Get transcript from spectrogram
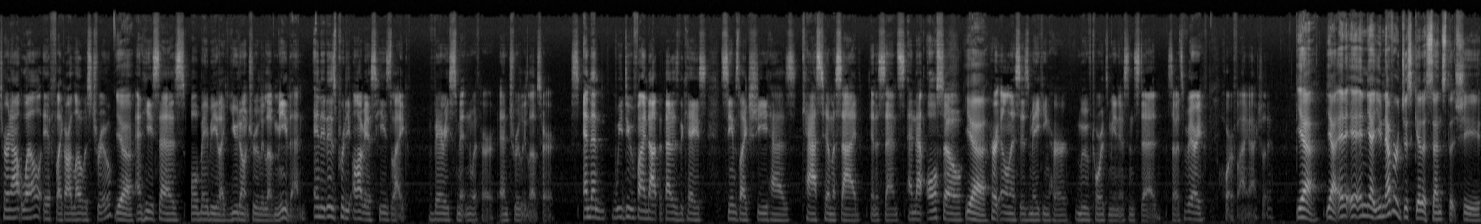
turn out well if like our love was true. yeah. And he says, Well, maybe like you don't truly love me then. And it is pretty obvious he's like very smitten with her and truly loves her. And then we do find out that that is the case. Seems like she has cast him aside in a sense. And that also Yeah. her illness is making her move towards Minus instead. So it's very horrifying, actually. Yeah, yeah, and and yeah, you never just get a sense that she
